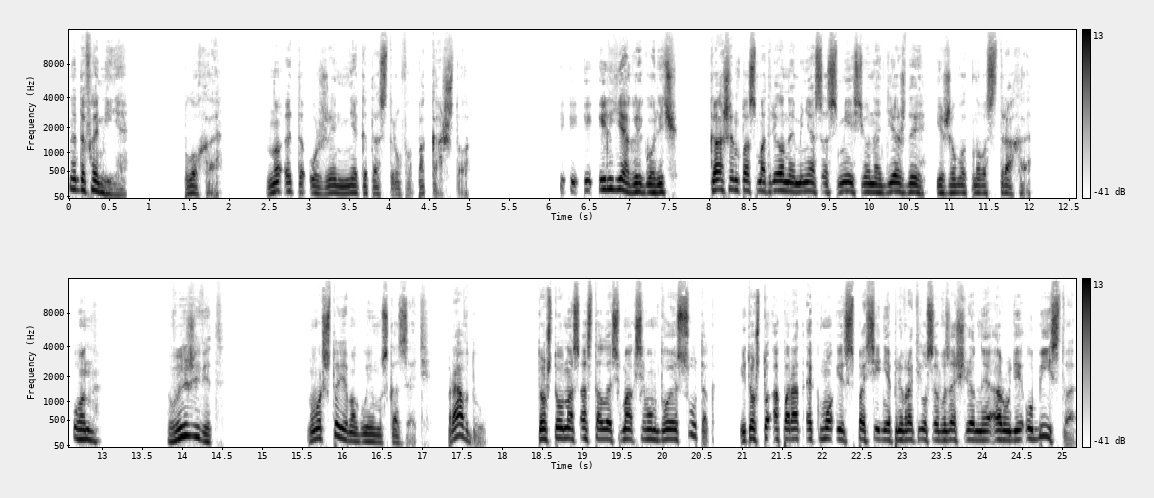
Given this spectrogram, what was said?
На дофамине. — Плохо. Но это уже не катастрофа пока что. И Илья Григорьевич, Кашин посмотрел на меня со смесью надежды и животного страха. Он выживет? Ну вот что я могу ему сказать? Правду? То, что у нас осталось максимум двое суток, и то, что аппарат ЭКМО из спасения превратился в изощренное орудие убийства,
